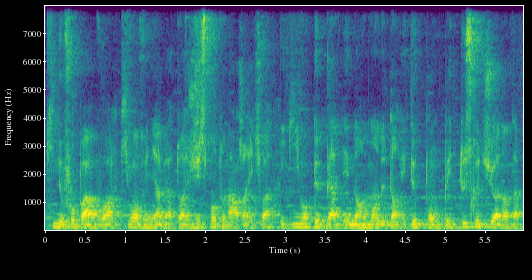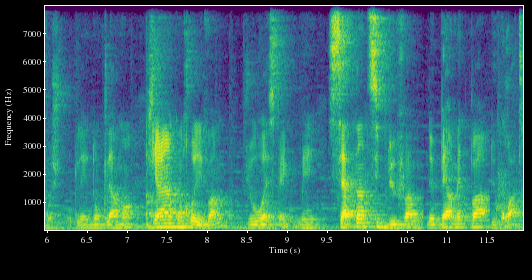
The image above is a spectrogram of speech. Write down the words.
qu'il ne faut pas avoir qui vont venir vers toi juste pour ton argent et tu vois, et qui vont te perdre énormément de temps et te pomper tout ce que tu as dans ta poche. Donc clairement, j'ai rien contre les femmes, je vous respecte, mais certains types de femmes ne permettent pas de croître.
